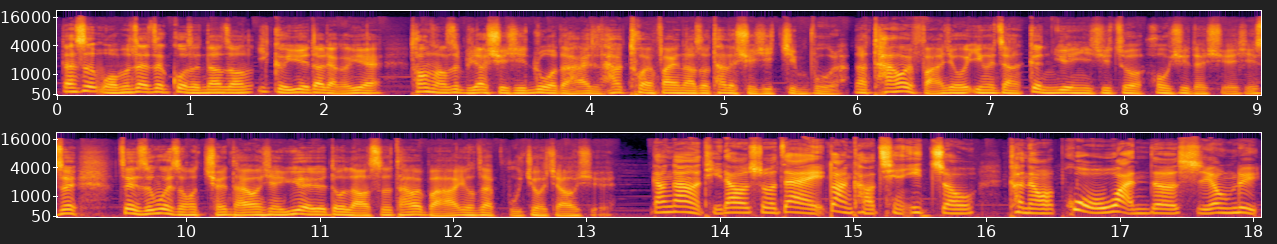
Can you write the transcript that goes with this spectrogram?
但是我们在这个过程当中，一个月到两个月，通常是比较学习弱的孩子，他突然发现他说他的学习进步了，那他会反而就会因为这样更愿意去做后续的学习。所以这也是为什么全台湾现在越来越多老师他会把它用在补救教学。刚刚有提到说，在断考前一周可能有破万的使用率。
